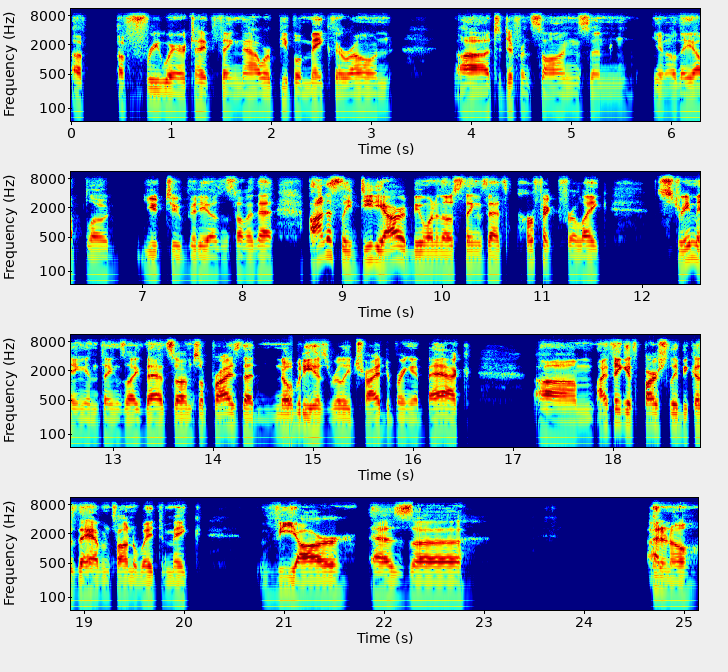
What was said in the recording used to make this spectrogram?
a, a freeware type thing now where people make their own uh to different songs and you know they upload YouTube videos and stuff like that. Honestly ddr would be one of those things that's perfect for like streaming and things like that. So i'm surprised that nobody has really tried to bring it back. Um, i think it's partially because they haven't found a way to make vr as uh, i don't know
